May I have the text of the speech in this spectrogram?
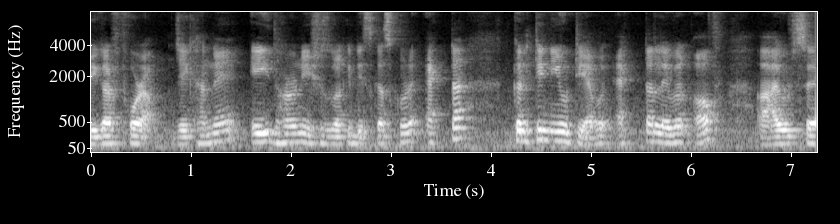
bigger forum যেখানে এই ধরনের ইস্যুসগুলোকে ডিসকাস করে একটা কন্টিনিউটি এবং একটা level of I would say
